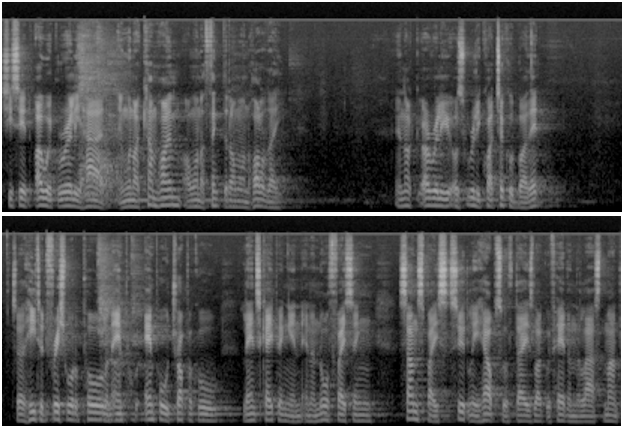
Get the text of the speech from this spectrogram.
She said, I work really hard, and when I come home, I want to think that I'm on holiday. And I, I really I was really quite tickled by that. So, a heated freshwater pool and ample, ample tropical landscaping and, and a north facing sun space certainly helps with days like we've had in the last month.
